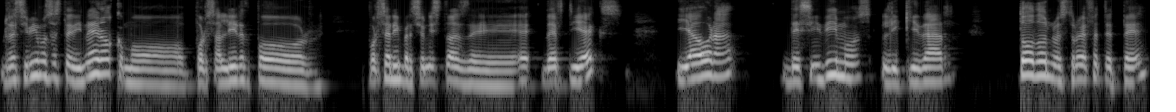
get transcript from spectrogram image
recibimos este dinero como por salir por, por ser inversionistas de, de FTX y ahora decidimos liquidar todo nuestro FTT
